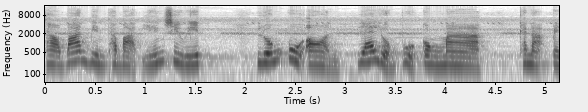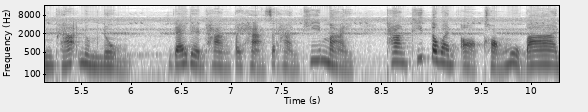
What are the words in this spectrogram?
ชาวบ้านบินทบาทเลี้ยงชีวิต หลวงปู่อ่อนและหลวงปู่กงมา ขณะเป็นพระหนุ่มๆ ได้เดินทางไปหาสถานที่ใหม่ ทางทิศตะวันออกของหมู่บ้าน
